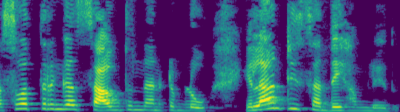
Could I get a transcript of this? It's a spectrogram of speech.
రసవత్తరంగా సాగుతుందనటంలో ఎలాంటి సందేహం లేదు.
